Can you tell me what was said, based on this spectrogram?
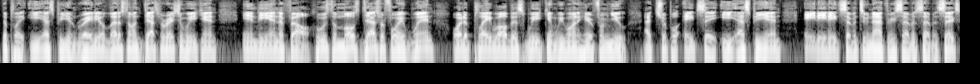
to play ESPN Radio. Let us know on Desperation Weekend in the NFL. Who is the most desperate for a win or to play well this weekend? We want to hear from you at triple eight say ESPN eight eight eight seven two nine three seven seven six.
